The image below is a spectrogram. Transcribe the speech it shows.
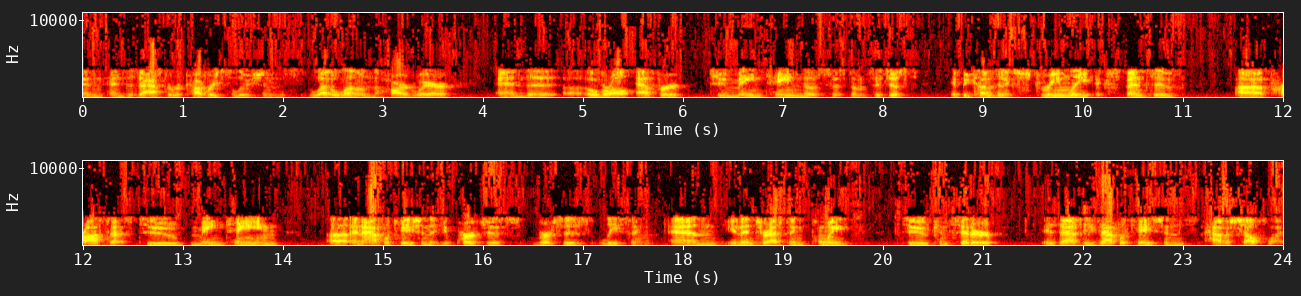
and, and, disaster recovery solutions, let alone the hardware and the uh, overall effort to maintain those systems. It just it becomes an extremely expensive uh, process to maintain uh, an application that you purchase versus leasing. And an interesting point to consider is that these applications have a shelf life.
